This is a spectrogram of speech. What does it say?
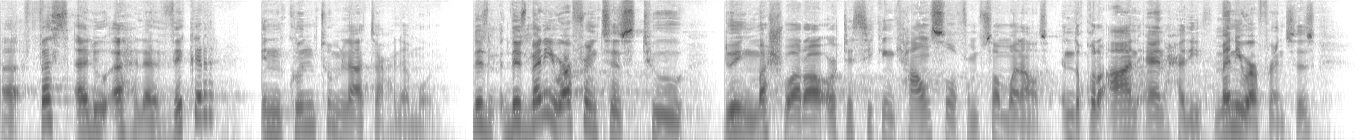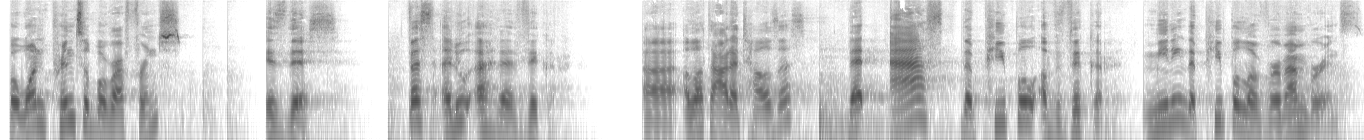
فَاسْأَلُوا أَهْلَ الذِّكْرِ إِن كُنتُمْ لَا تَعْلَمُونَ there's, there's many references to doing mashwara or to seeking counsel from someone else in the Quran and Hadith. Many references, but one principal reference is this: "Fasalu ahla dhikr." Uh, Allah Ta'ala tells us that ask the people of dhikr, meaning the people of remembrance.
